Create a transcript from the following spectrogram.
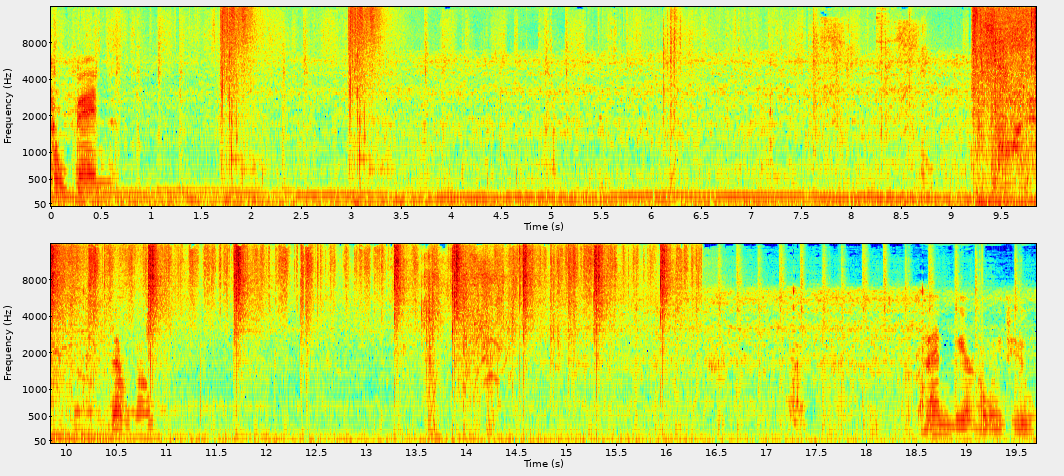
So then... God. There we go. Then we are going to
